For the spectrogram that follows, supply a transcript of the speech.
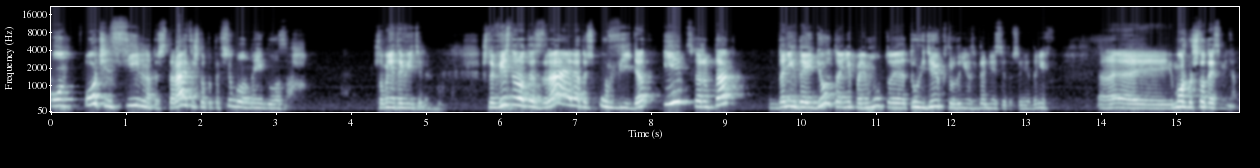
он очень сильно то есть, старается, чтобы это все было на их глазах, чтобы они это видели что весь народ Израиля то есть, увидят и, скажем так, до них дойдет, и они поймут э, ту идею, которую до них донесет. То есть они до них, э, э, может быть, что-то изменят.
